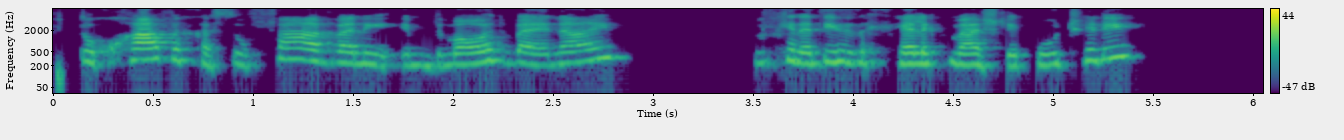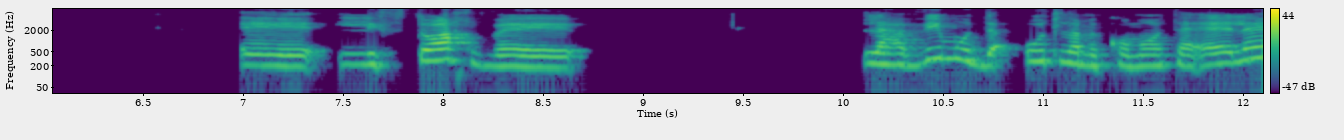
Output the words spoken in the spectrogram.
פתוחה וחשופה ואני עם דמעות בעיניים, מבחינתי זה חלק מהשליחות שלי. אה, לפתוח ולהביא מודעות למקומות האלה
